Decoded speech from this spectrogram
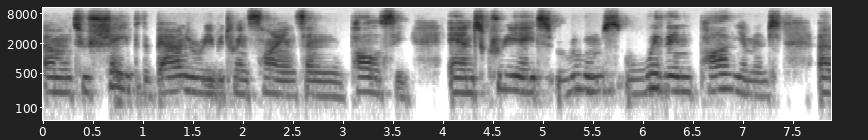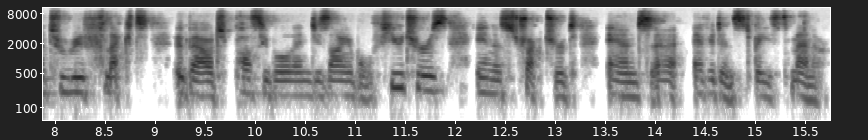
um, to shape the boundary between science and policy and create rooms within parliament uh, to reflect about possible and desirable futures in a structured and uh, evidence-based manner.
